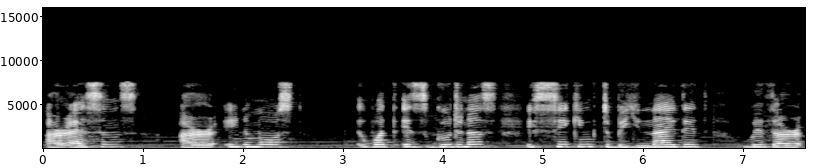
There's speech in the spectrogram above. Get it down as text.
our essence, our innermost. What is good in us is seeking to be united with our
